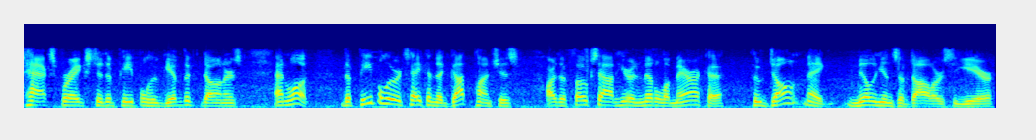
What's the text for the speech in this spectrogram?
tax breaks to the people who give the donors. And look, the people who are taking the gut punches are the folks out here in middle America who don't make millions of dollars a year,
